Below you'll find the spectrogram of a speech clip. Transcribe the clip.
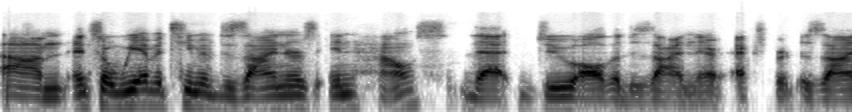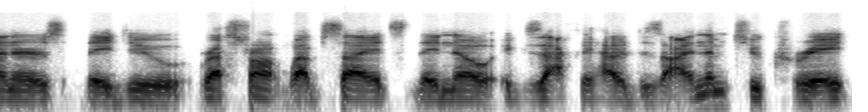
Um, and so we have a team of designers in house that do all the design. They're expert designers. They do restaurant websites. They know exactly how to design them to create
